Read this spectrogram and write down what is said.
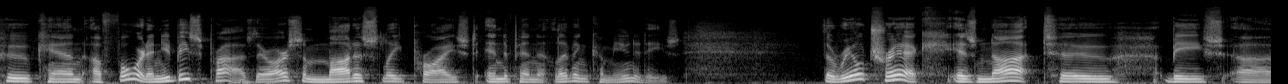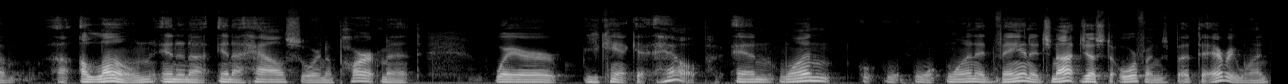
who can afford, and you'd be surprised, there are some modestly priced independent living communities. The real trick is not to be uh, alone in a in a house or an apartment where you can't get help. And one one advantage, not just to orphans but to everyone,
